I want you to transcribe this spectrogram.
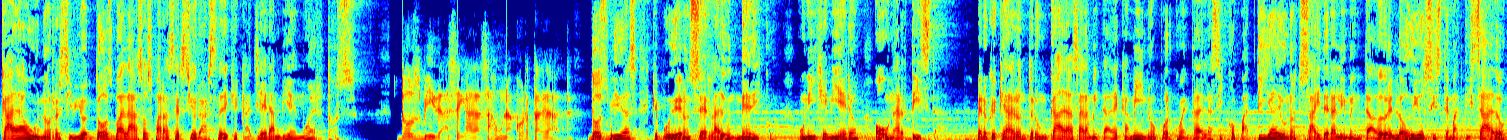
Cada uno recibió dos balazos para cerciorarse de que cayeran bien muertos. Dos vidas cegadas a una corta edad. Dos vidas que pudieron ser la de un médico, un ingeniero o un artista, pero que quedaron truncadas a la mitad de camino por cuenta de la psicopatía de un outsider alimentado del odio sistematizado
